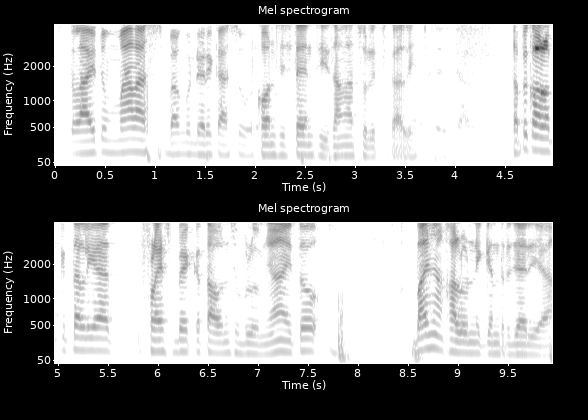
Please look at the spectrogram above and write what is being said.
Setelah itu malas bangun dari kasur. konsistensi sangat sulit sekali. Tapi kalau kita lihat flashback ke tahun sebelumnya itu banyak hal unik yang terjadi ya.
